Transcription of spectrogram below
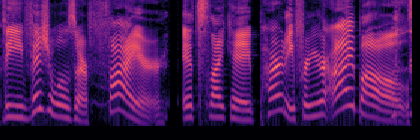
The visuals are fire. It's like a party for your eyeballs.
